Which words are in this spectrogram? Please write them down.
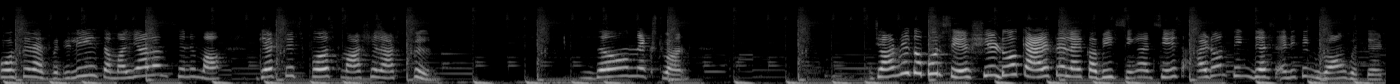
poster has been released. The Malayalam cinema gets its first martial arts film. The next one. Janhvi Kapoor says she'll do a character like Kabir Singh and says, I don't think there's anything wrong with it.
